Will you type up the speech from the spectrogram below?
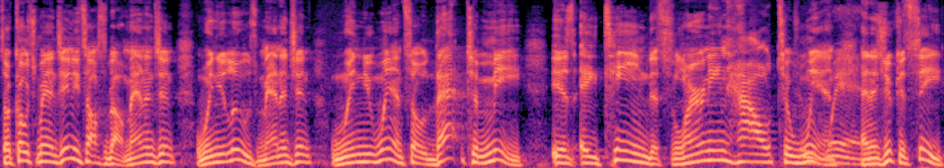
So Coach Mangini talks about managing when you lose, managing when you win. So that to me is a team that's learning how to, to win. win. And as you can see,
